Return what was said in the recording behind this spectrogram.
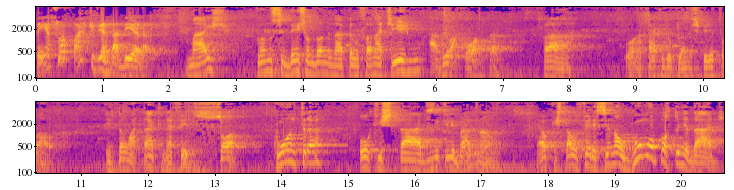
tem a sua parte verdadeira, mas quando se deixam dominar pelo fanatismo, abriu a porta para o ataque do plano espiritual. Então o ataque não é feito só contra o que está desequilibrado, não. É o que está oferecendo alguma oportunidade.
